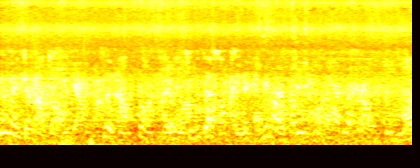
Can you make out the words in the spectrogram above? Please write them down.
วินัยจราจรเพื่อความปลอดภัยในชีวิตและทรัพย์สินของเราทุกคนมา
